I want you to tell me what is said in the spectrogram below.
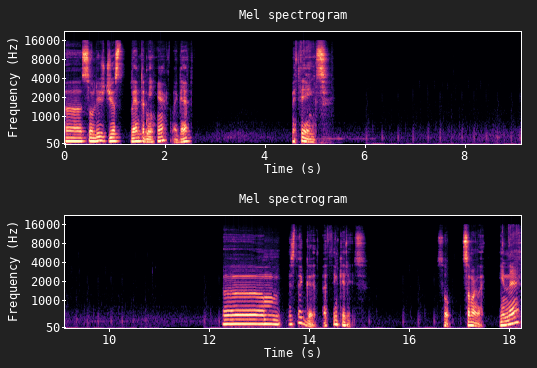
Uh, so let's just plant in here like that. Methinks. Um, is that good? I think it is. So somewhere like in there.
